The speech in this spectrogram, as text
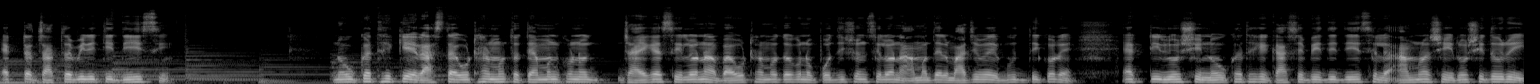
একটা যাত্রা বিরতি দিয়েছি। নৌকা থেকে রাস্তায় ওঠার মতো তেমন কোনো জায়গা ছিল না বা ওঠার মতো কোনো পজিশন ছিল না। আমাদের মাঝে বুদ্ধি করে একটি রশি নৌকা থেকে গাছে বেঁধে দিয়েছিল। আমরা সেই রশি ধরেই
